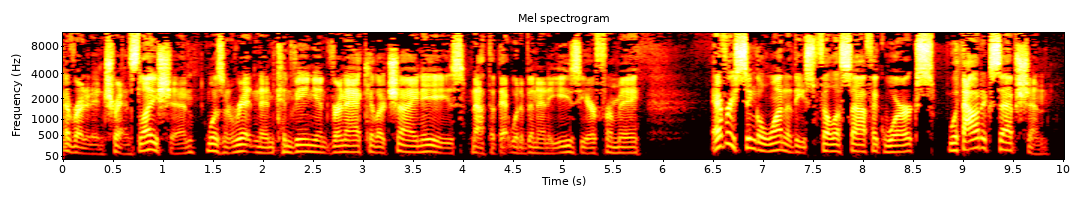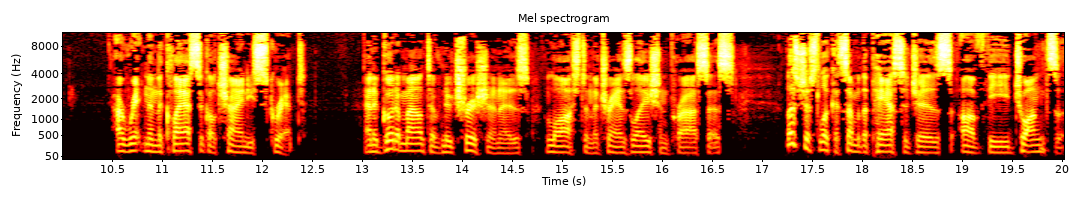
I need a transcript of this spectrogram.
I've read it in translation. It wasn't written in convenient vernacular Chinese. Not that that would have been any easier for me. Every single one of these philosophic works, without exception, are written in the classical Chinese script, and a good amount of nutrition is lost in the translation process. Let's just look at some of the passages of the Zhuangzi.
